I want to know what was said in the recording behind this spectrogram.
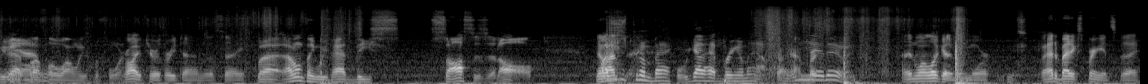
We've Yeah. had Buffalo Wild Wings before. probably two or three times, I'd say. But I don't think we've had these sauces at all. No, Why I, just put them back? We gotta have bring them out. Sorry, what I'm are you doing? I didn't want to look at them anymore. I had a bad experience today.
